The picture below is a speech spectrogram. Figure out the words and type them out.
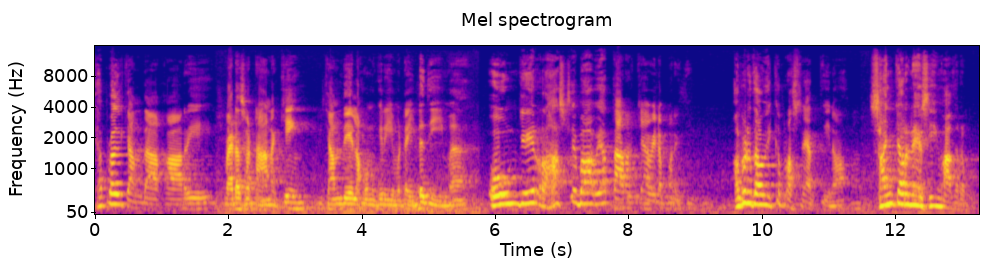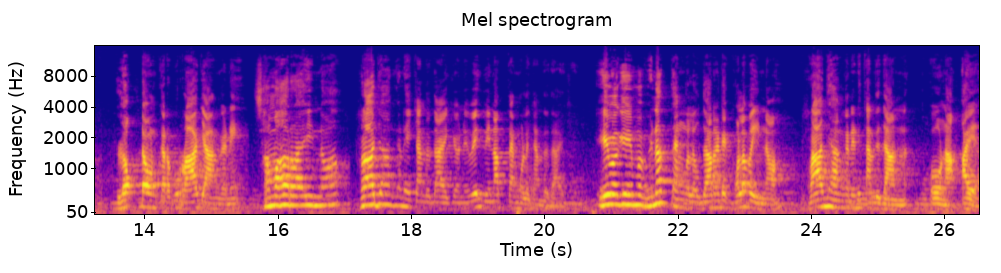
තැපල් ඡන්දාකාරයේ වැඩසටහනකින් ඡන්දය ලකුණු කිරීමට ඉඩ දීම ඔවුන්ගේ රහස්‍යභාවයත් ආරක්ෂා වෙන පරිදි. අපිට තව එක ප්‍රශ්නයක් තියෙනවා. සංචරණය සීමා කරපු ලොක්ඩවුන් කරපු රාජාංගනේ සමහර අය ඉන්නවා රාජාංගනේ ඡන්දදායකයෝ නෙවෙයි වෙනත් තැන්වල ඡන්දදායකයෝ. ඒ වගේම වෙනත් තැන්වල උදාහරණයක් කොළඹ ඉන්නවා රාජාංගනේට ඡන්ද දාන්න ඕන අය.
